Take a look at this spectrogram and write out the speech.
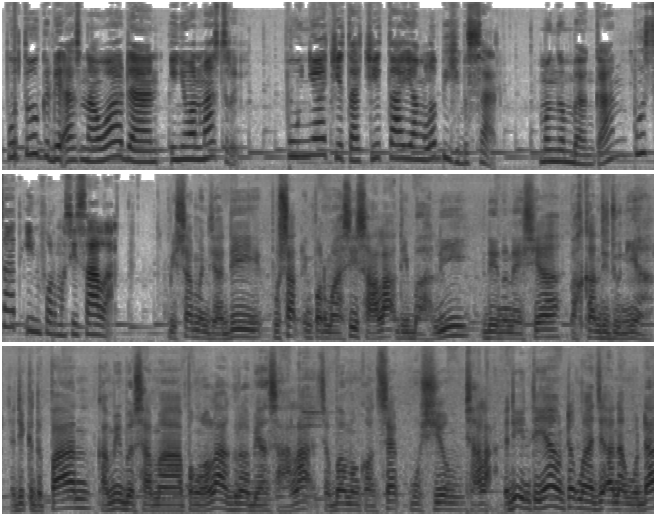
Putu Gede Asnawa dan Inyoman Masri punya cita-cita yang lebih besar, mengembangkan pusat informasi salak. Bisa menjadi pusat informasi salak di Bali, di Indonesia, bahkan di dunia. Jadi ke depan kami bersama pengelola Agrobian Salak coba mengkonsep museum salak. Jadi intinya untuk mengajak anak muda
